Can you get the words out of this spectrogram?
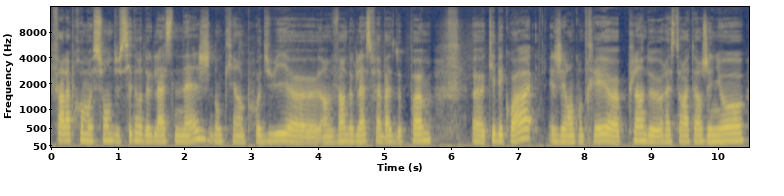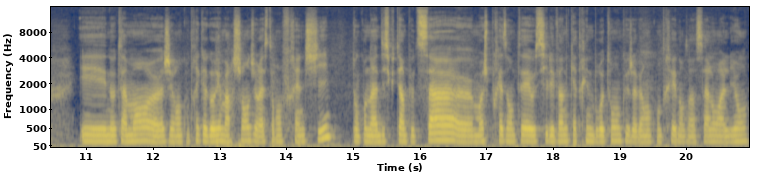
faire la promotion du cidre de glace Neige, donc qui est un produit, un vin de glace fait à base de pommes québécois. J'ai rencontré plein de restaurateurs géniaux et notamment j'ai rencontré Grégory Marchand du restaurant Frenchy donc on a discuté un peu de ça. Euh, moi, je présentais aussi les vins de Catherine Breton que j'avais rencontré dans un salon à Lyon.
